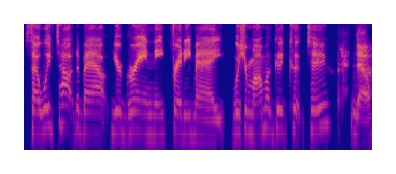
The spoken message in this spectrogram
So we've talked about your granny, Freddie Mae. Was your mom a good cook too? No.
